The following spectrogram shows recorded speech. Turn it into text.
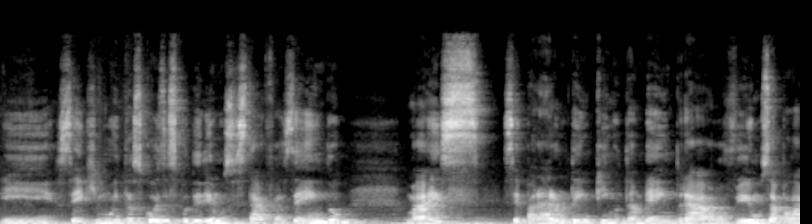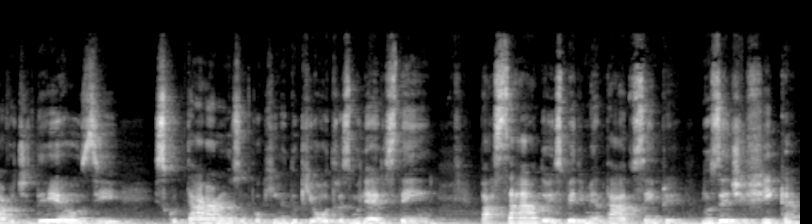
e sei que muitas coisas poderíamos estar fazendo, mas separar um tempinho também para ouvirmos a palavra de Deus e escutarmos um pouquinho do que outras mulheres têm passado e experimentado sempre nos edifica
